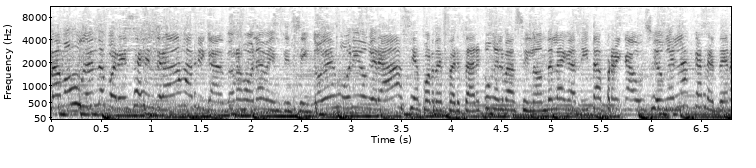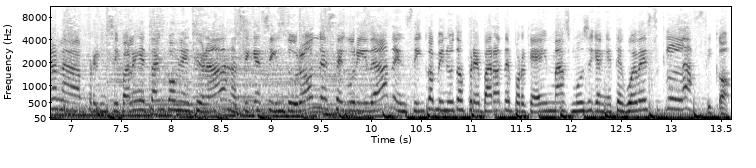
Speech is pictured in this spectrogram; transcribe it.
Vamos jugando por esas entradas a Ricardo Arjona, 25 de junio. Gracias por despertar con el vacilón de la gatita. Precaución en las carreteras, las principales están congestionadas, así que cinturón de seguridad. En cinco minutos prepárate porque hay más música en este jueves clásico.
